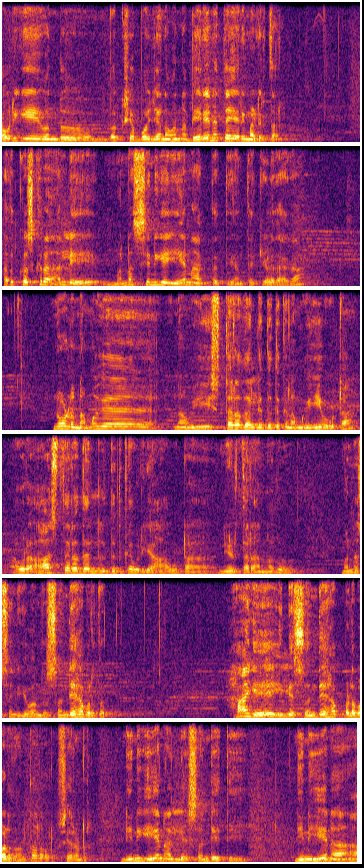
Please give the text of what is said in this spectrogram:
ಅವರಿಗೆ ಒಂದು ಭಕ್ಷ್ಯ ಭೋಜನವನ್ನು ಬೇರೆಯೇ ತಯಾರಿ ಮಾಡಿರ್ತಾರೆ. ಅದಕ್ಕೋಸ್ಕರ ಅಲ್ಲಿ ಮನಸ್ಸಿನಿಗೆ ಏನಾಗ್ತತಿ ಅಂತ ಕೇಳಿದಾಗ, ನೋಡು ನಮಗೆ ನಾವು ಈ ಸ್ತರದಲ್ಲಿದ್ದದಕ್ಕೆ ನಮಗೆ ಈ ಊಟ, ಅವರು ಆ ಸ್ತರದಲ್ಲಿದ್ದದಕ್ಕೆ ಅವರಿಗೆ ಆ ಊಟ ನೀಡ್ತಾರೆ ಅನ್ನೋದು ಮನಸ್ಸಿನಿಗೆ ಒಂದು ಸಂದೇಹ ಬರ್ತದೆ. ಹಾಗೆ ಇಲ್ಲಿ ಸಂದೇಹ ಪಡಬಾರ್ದು ಅಂತಾರೆ ಅವರು, ಶರಣರು. ನಿನಗೇನು ಅಲ್ಲಿ ಸಂದೇತಿ ನಿನಗೇನು ಆ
